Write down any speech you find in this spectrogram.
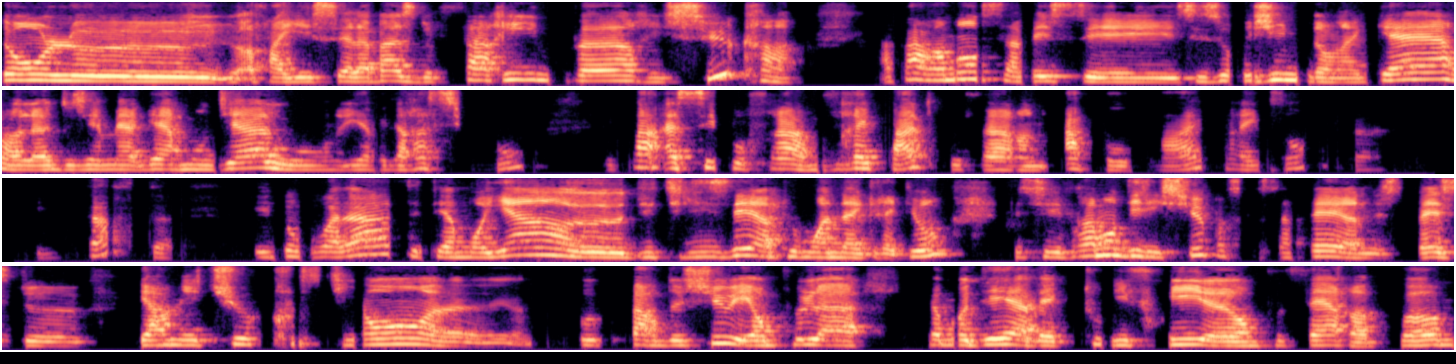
dans le, enfin, c'est à la base de farine, beurre et sucre. Apparemment, ça avait ses, origines dans la guerre, la deuxième guerre mondiale, où il y avait la ration, pas assez pour faire une vraie pâte, pour faire un apple pie, par exemple, une tarte. Et donc voilà, c'était un moyen euh, d'utiliser un peu moins d'ingrédients. C'est vraiment délicieux parce que ça fait une espèce de garniture croustillant euh, par-dessus et on peut la, modé avec tous les fruits. Euh, on peut faire pommes,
